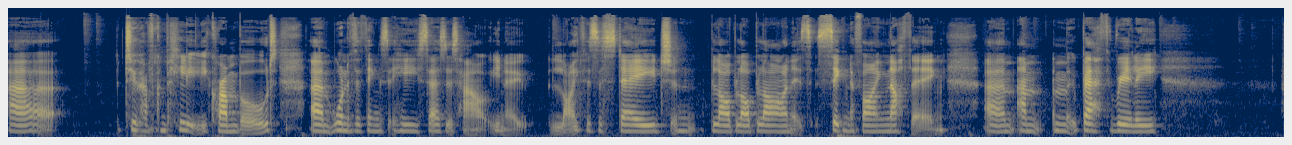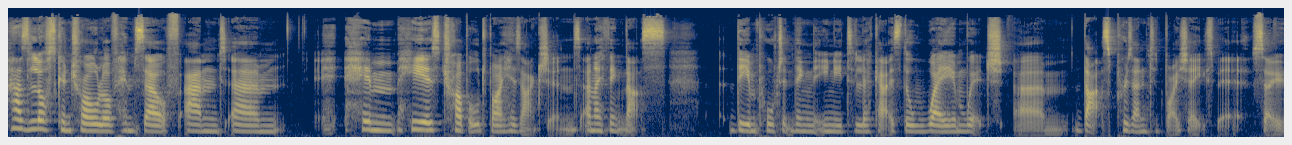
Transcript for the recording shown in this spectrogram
Uh, to have completely crumbled. Um, one of the things that he says is how, you know, life is a stage and blah, blah, blah, and it's signifying nothing. Um, and, and Macbeth really has lost control of himself and um, him he is troubled by his actions and i think that's the important thing that you need to look at is the way in which um, that's presented by shakespeare so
